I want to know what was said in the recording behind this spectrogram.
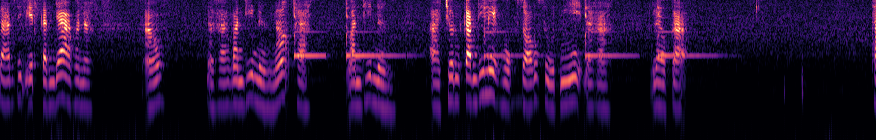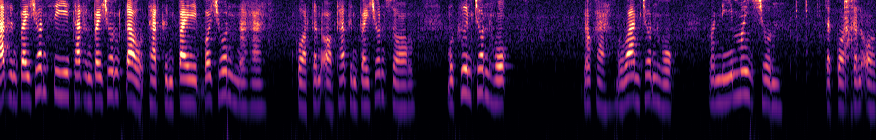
สามสิบเอ็ดกันยาพะนะเอานะคะ วันที่หนึ่งเนาะค่ะ วันที่หนึ่ง ชนกันที่เลขหกสองสูตรนี้นะคะ แล้วก็ถัดขึ้นไปชนซีถัดขึ้นไปชนเก่าถัดขึ้นไปบ่ชนนะคะ กอดกันออกถัดขึ้นไปชนสองเมื่อคืนชนหกเนาะค่ะเมื่อวานชนหกวันนี้ไม่ชนจะกอดกันออก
